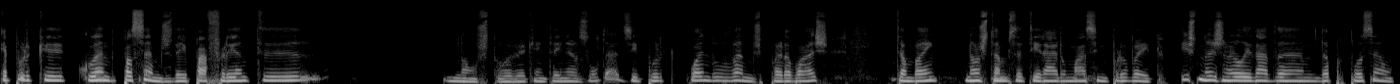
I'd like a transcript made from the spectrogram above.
é porque quando passamos daí para a frente não estou a ver quem tenha resultados e porque quando vamos para baixo também não estamos a tirar o máximo proveito. Isto na generalidade da, da população.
